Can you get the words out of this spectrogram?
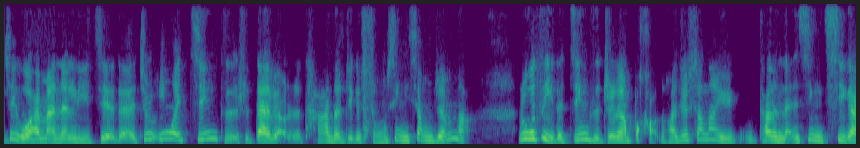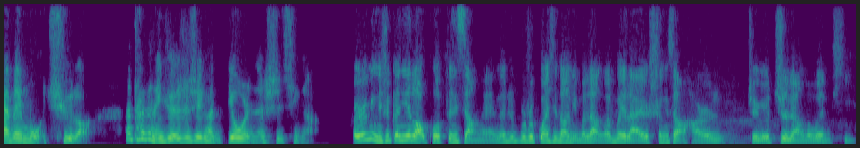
这个我还蛮能理解的，就因为精子是代表着他的这个雄性象征嘛。如果自己的精子质量不好的话，就相当于他的男性气概被抹去了，那他肯定觉得这是一个很丢人的事情啊。而你是跟你老婆分享哎，那这不是关系到你们两个未来生小孩这个质量的问题？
